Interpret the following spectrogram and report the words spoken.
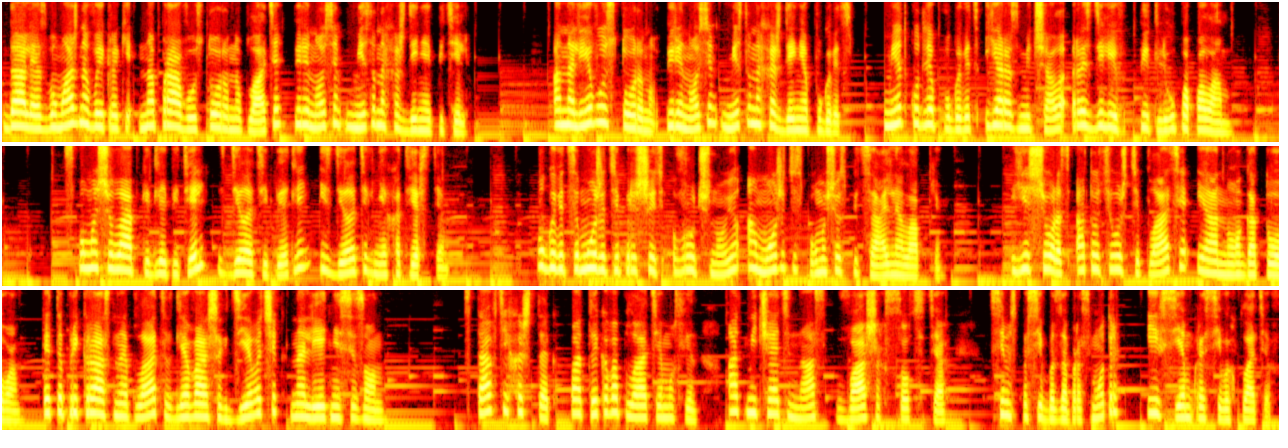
Далее с бумажной выкройки на правую сторону платья переносим местонахождение петель, а на левую сторону переносим местонахождение пуговиц. Метку для пуговиц я размечала, разделив петлю пополам. С помощью лапки для петель сделайте петли и сделайте в них отверстия. Пуговицы можете пришить вручную, а можете с помощью специальной лапки. Еще раз отутюжьте платье и оно готово. Это прекрасное платье для ваших девочек на летний сезон. Ставьте хэштег «Потыково платье муслин», отмечайте нас в ваших соцсетях. Всем спасибо за просмотр и всем красивых платьев!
